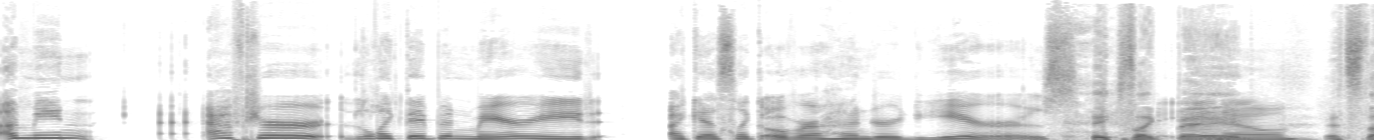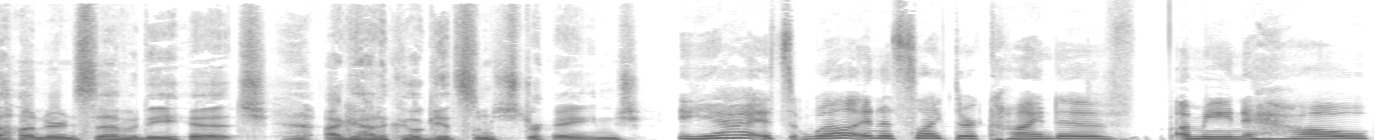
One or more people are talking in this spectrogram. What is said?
I mean, after like they've been married, I guess like over a hundred years. He's like, babe, You know, it's the 170 hitch. I got to go get some strange. yeah, it's well, and it's like they're kind of. I mean, how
